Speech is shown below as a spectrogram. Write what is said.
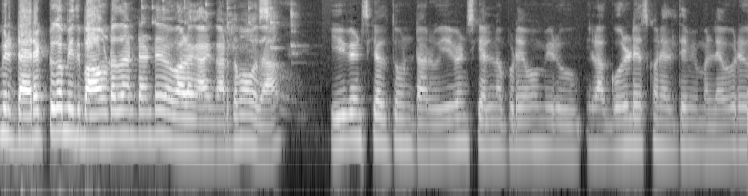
మీరు డైరెక్ట్గా మీది బాగుంటుంది అంటే వాళ్ళకి ఆయనకి అర్థం అవ్వదా ఈవెంట్స్కి వెళ్తూ ఉంటారు ఈవెంట్స్కి వెళ్ళినప్పుడు ఏమో మీరు ఇలా గోల్డ్ వేసుకొని వెళ్తే మిమ్మల్ని ఎవరు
